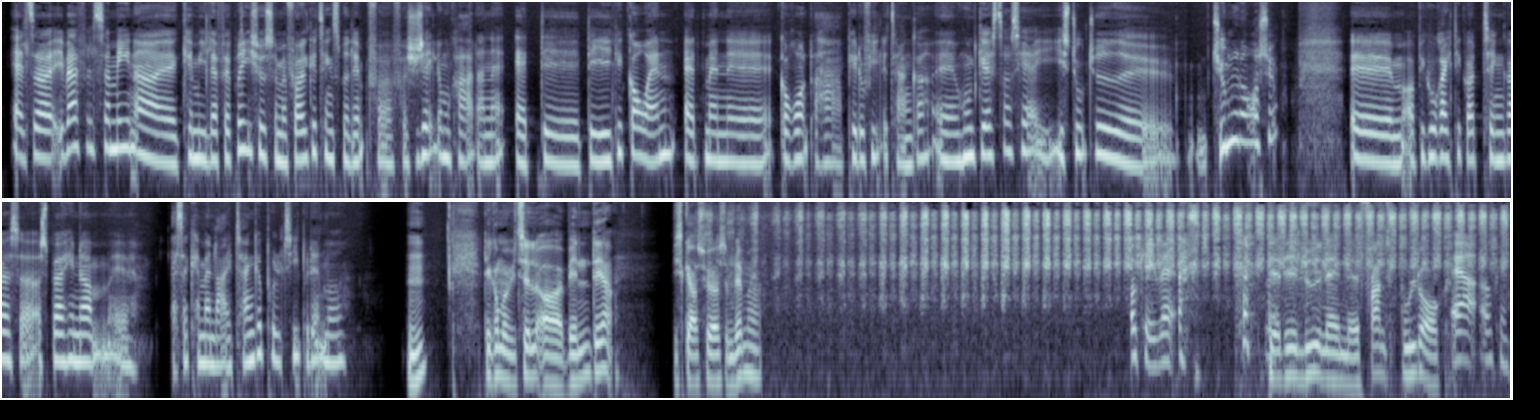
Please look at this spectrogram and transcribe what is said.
Altså, i hvert fald så mener øh, Camilla Fabricius, som er folketingsmedlem for, for Socialdemokraterne, at øh, det ikke går an, at man øh, går rundt og har pædofile tanker. Øh, hun gæster os her i, i studiet øh, 20 minutter over syv, øh, og vi kunne rigtig godt tænke os at, at spørge hende om, øh, altså kan man lege tankepoliti på den måde? Mm. Det kommer vi til at vende der. Vi skal også høre os om dem her. Okay, hvad? det her det er lyden af en uh, fransk bulldog. Ja, okay.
